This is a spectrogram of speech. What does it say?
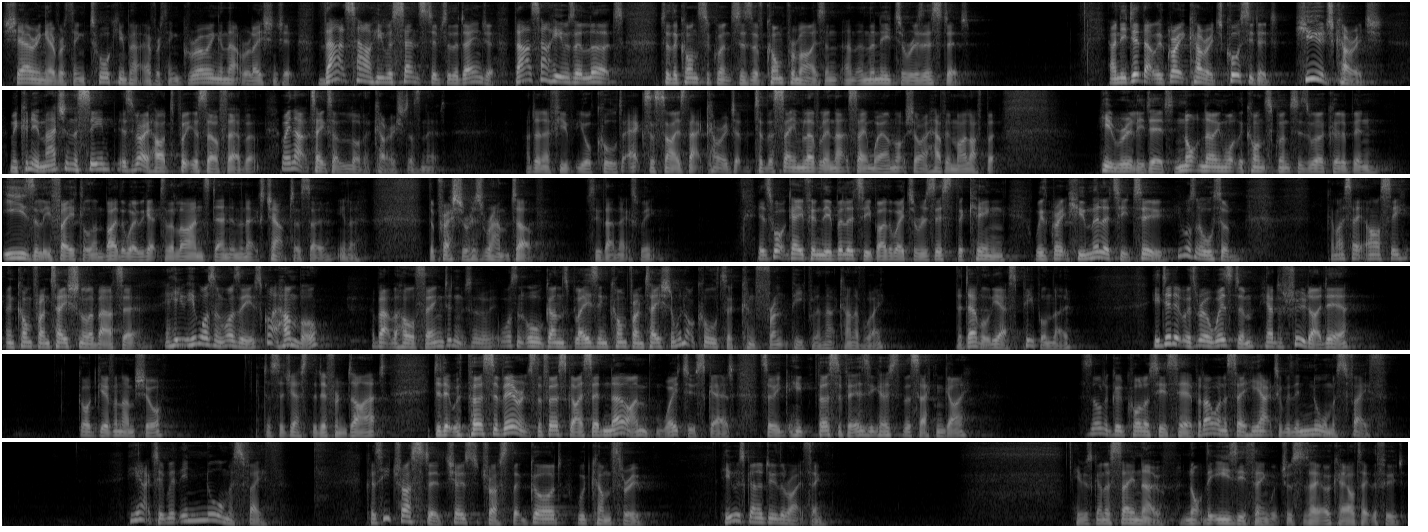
Sharing everything, talking about everything, growing in that relationship. That's how he was sensitive to the danger. That's how he was alert to the consequences of compromise and, and, and the need to resist it. And he did that with great courage. Of course, he did. Huge courage. I mean, can you imagine the scene? It's very hard to put yourself there, but I mean, that takes a lot of courage, doesn't it? I don't know if you, are called to exercise that courage to the same level in that same way. I'm not sure I have in my life, but he really did. Not knowing what the consequences were could have been easily fatal. And by the way, we get to the lion's den in the next chapter, so, you know, the pressure is ramped up. See that next week. It's what gave him the ability, by the way, to resist the king with great humility, too. He wasn't also, can I say, arsy and confrontational about it. He, he wasn't, was he? He was quite humble about the whole thing, didn't it wasn't all guns blazing confrontation. We're not called to confront people in that kind of way. The devil, yes, people know. He did it with real wisdom. He had a shrewd idea, God given, I'm sure, to suggest the different diet. Did it with perseverance. The first guy said, No, I'm way too scared. So he, he perseveres, he goes to the second guy. There's a lot of good qualities here, but I want to say he acted with enormous faith. He acted with enormous faith because he trusted, chose to trust that God would come through. He was going to do the right thing. He was going to say no, not the easy thing, which was to say, okay, I'll take the food.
